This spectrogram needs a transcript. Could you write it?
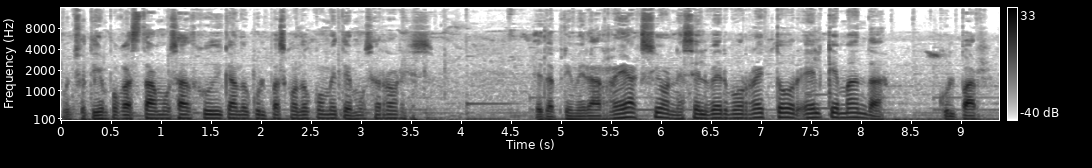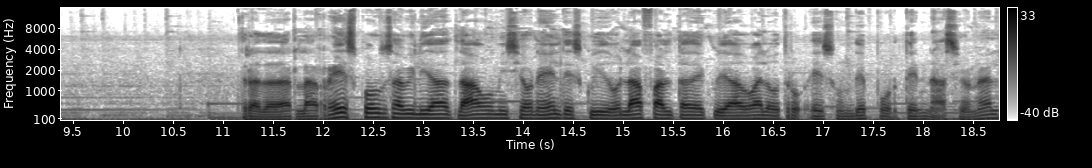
Mucho tiempo gastamos adjudicando culpas cuando cometemos errores. Es la primera reacción, es el verbo rector, el que manda, culpar. Trasladar la responsabilidad, la omisión, el descuido, la falta de cuidado al otro es un deporte nacional.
